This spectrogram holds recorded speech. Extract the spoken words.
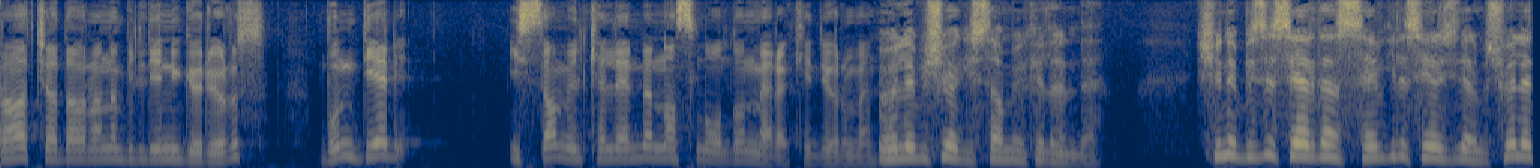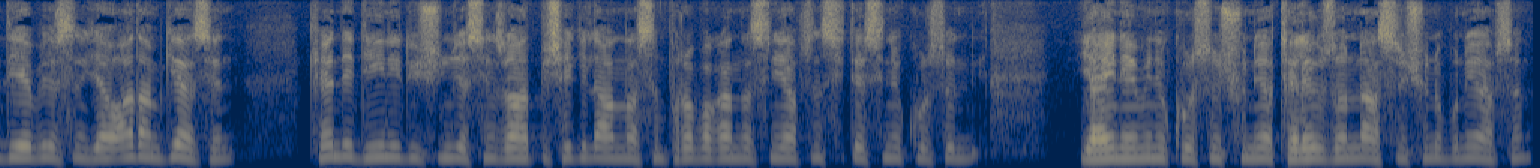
rahatça davranabildiğini görüyoruz. Bunun diğer İslam ülkelerinde nasıl olduğunu merak ediyorum ben. Öyle bir şey yok İslam ülkelerinde. Şimdi bizi seyreden sevgili seyircilerimiz şöyle diyebilirsiniz. Ya adam gelsin, kendi dini düşüncesini rahat bir şekilde anlasın, propagandasını yapsın, sitesini kursun, yayın evini kursun, şunu ya televizyonunu açsın, şunu bunu yapsın.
